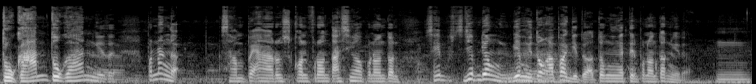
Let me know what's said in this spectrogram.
Tuh kan tuh kan gitu. Pernah nggak sampai harus konfrontasi sama penonton? Saya diam diam diam ngitung apa? gitu atau ngingetin penonton gitu. Hmm.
